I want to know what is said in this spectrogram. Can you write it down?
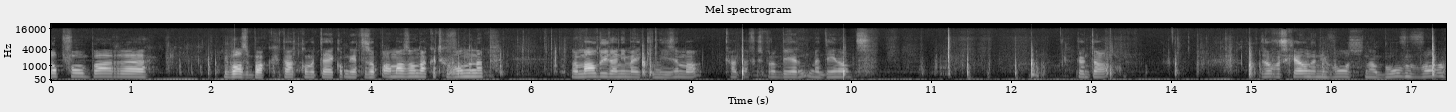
opvouwbare uh, wasbak. Daar komt het eigenlijk op neer. Het is op Amazon dat ik het gevonden heb. Normaal doe je dat niet met je knieën, maar ik ga het even proberen met één hand. Je kunt dat zo verschillende niveaus naar boven vallen.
